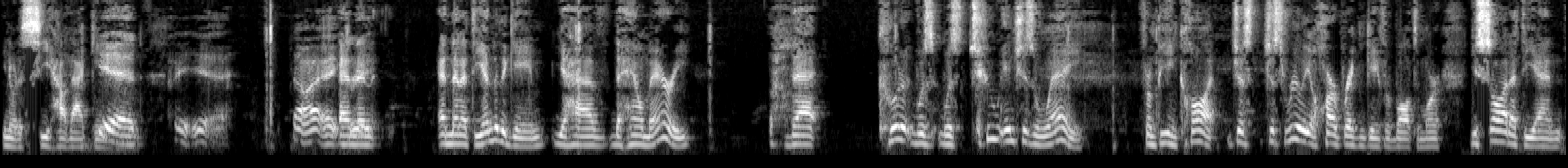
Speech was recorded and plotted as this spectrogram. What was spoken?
you know, to see how that game. Yeah, yeah. No, I, I and then, and then at the end of the game, you have the hail mary that could was was two inches away from being caught. Just just really a heartbreaking game for Baltimore. You saw it at the end.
